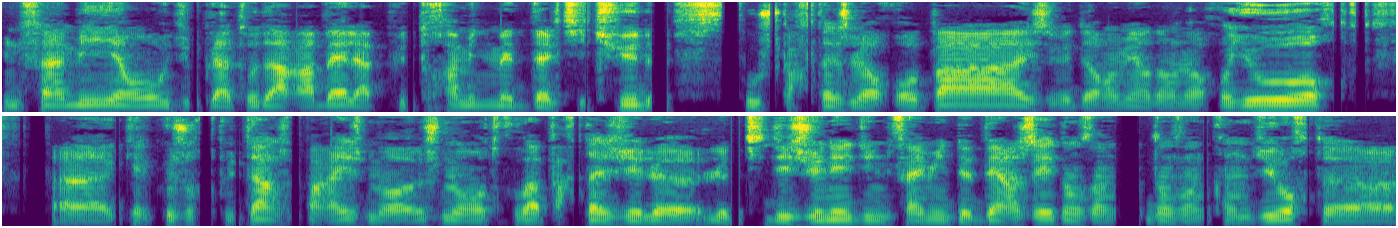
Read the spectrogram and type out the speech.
une famille en haut du plateau d'Arabelle à plus de 3000 mètres d'altitude où je partage leur repas et je vais dormir dans leur yourte. Euh, quelques jours plus tard, pareil, je me, je me retrouve à partager le, le petit déjeuner d'une famille de bergers dans un, dans un camp de euh,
